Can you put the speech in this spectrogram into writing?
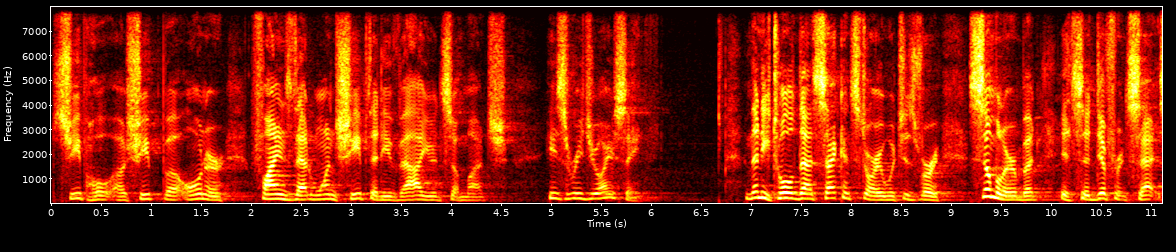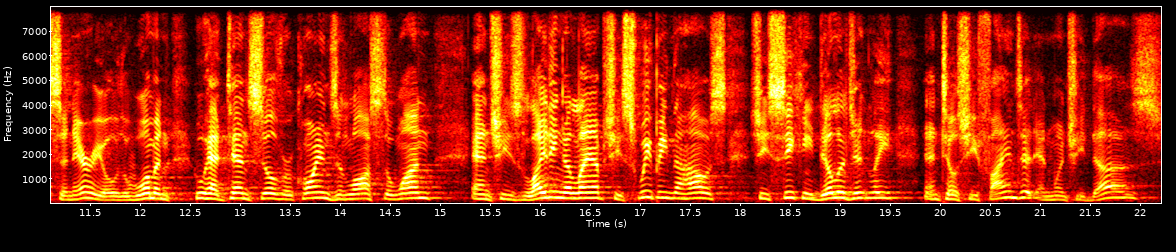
sheep, a sheep uh, owner finds that one sheep that he valued so much, he's rejoicing. And then he told that second story, which is very similar, but it's a different scenario. The woman who had 10 silver coins and lost the one, and she's lighting a lamp, she's sweeping the house, she's seeking diligently until she finds it, and when she does,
